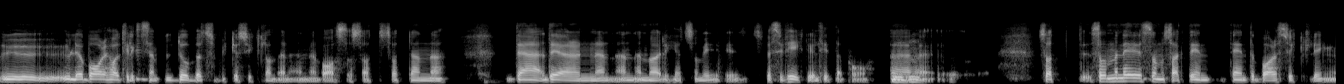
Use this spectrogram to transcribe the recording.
Uleåborg har till exempel dubbelt så mycket cyklande än Vasa så att, så att den, eh, det, det är en, en, en, möjlighet som vi specifikt vill titta på. Mm. Uh, så, att, så men det är som sagt, det är, det är, inte bara cykling.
